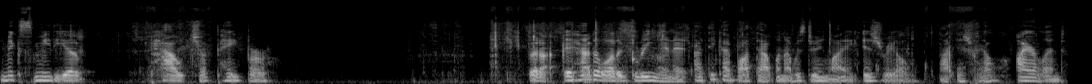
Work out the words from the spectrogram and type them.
mixed media pouch of paper. But uh, it had a lot of green in it. I think I bought that when I was doing my Israel, not Israel, Ireland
